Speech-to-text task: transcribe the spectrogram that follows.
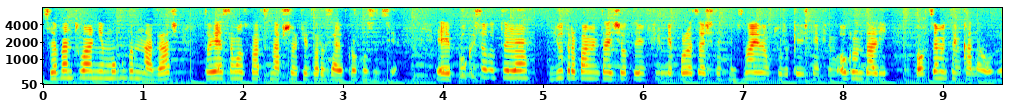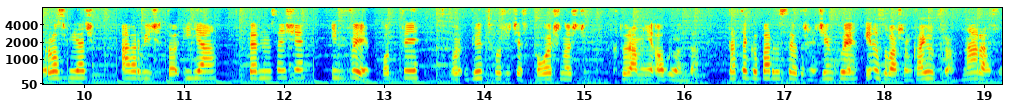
co ewentualnie mógłbym nagrać, to ja jestem otwarty na wszelkiego rodzaju propozycje. Yy, Póki co to tyle. Jutro pamiętajcie o tym filmie, polecajcie film znajomym, którzy kiedyś ten film oglądali, bo chcemy ten kanał rozwijać, a robicie to i ja w pewnym sensie i wy, bo ty, wy tworzycie społeczność, która mnie ogląda. Dlatego bardzo serdecznie dziękuję i do zobaczenia jutro. Na razie.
